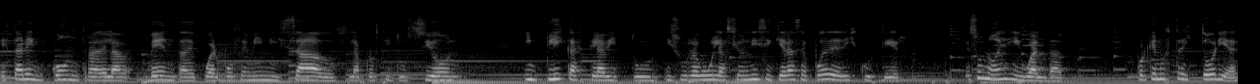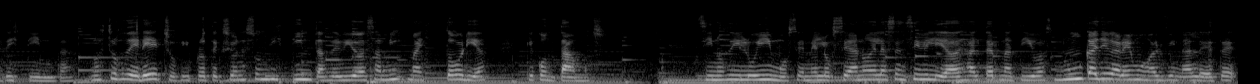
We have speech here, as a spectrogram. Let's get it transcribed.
estar en contra de la venta de cuerpos feminizados, la prostitución, implica esclavitud y su regulación ni siquiera se puede discutir. Eso no es igualdad, porque nuestra historia es distinta, nuestros derechos y protecciones son distintas debido a esa misma historia que contamos. Si nos diluimos en el océano de las sensibilidades alternativas, nunca llegaremos al final de este,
